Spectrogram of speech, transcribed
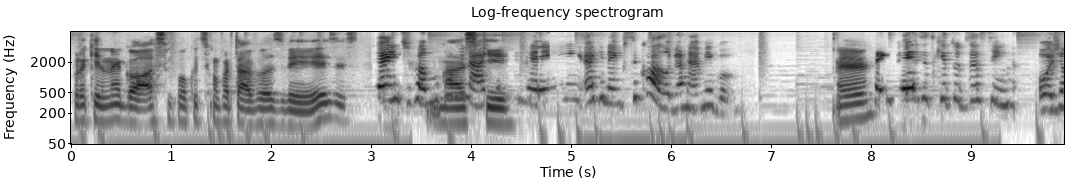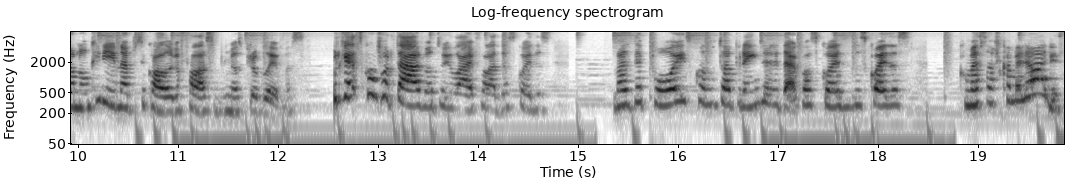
por aquele negócio um pouco desconfortável às vezes. Gente, vamos mas combinar que... que é, que nem, é que nem psicóloga, né, amigo? É. Tem vezes que tu diz assim, hoje eu não queria ir na psicóloga falar sobre meus problemas. Porque é desconfortável tu ir lá e falar das coisas. Mas depois, quando tu aprende a lidar com as coisas, as coisas começam a ficar melhores.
